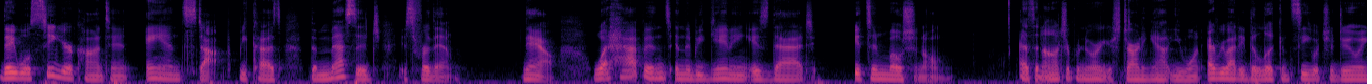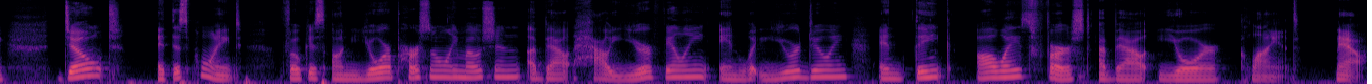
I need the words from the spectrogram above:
They will see your content and stop because the message is for them. Now, what happens in the beginning is that it's emotional. As an entrepreneur, you're starting out, you want everybody to look and see what you're doing. Don't, at this point, focus on your personal emotion about how you're feeling and what you're doing, and think always first about your client. Now,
